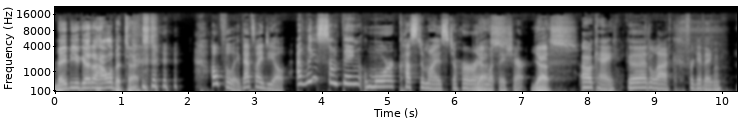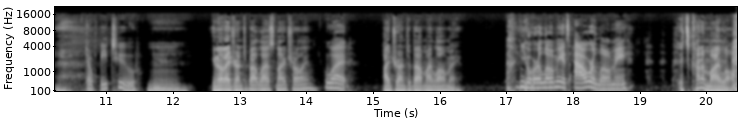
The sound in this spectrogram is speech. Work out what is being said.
maybe you get a halibut text. Hopefully, that's ideal. At least something more customized to her and what Yes. they share. yes. Okay. Good luck forgiving. Don't be too. Hmm. You know what I dreamt about last night, Charlene? What? I dreamt about my Lomi. Your Lomi? It's our Lomi. It's kind of my Lomi.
